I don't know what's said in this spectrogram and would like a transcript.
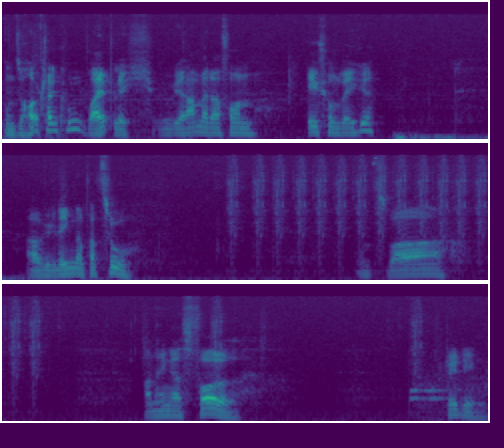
unsere Holsteinkuh, weiblich. Wir haben ja davon eh schon welche. Aber wir legen dann ein paar zu. Und zwar Anhänger ist voll. Bestätigen.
